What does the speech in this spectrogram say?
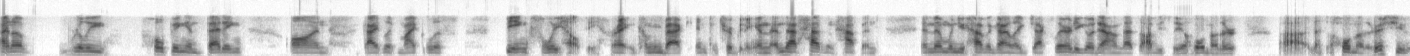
kind of really hoping and betting on guys like Mikolas being fully healthy, right, and coming back and contributing, and and that hasn't happened. And then when you have a guy like Jack Flaherty go down, that's obviously a whole other uh, that's a whole other issue.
